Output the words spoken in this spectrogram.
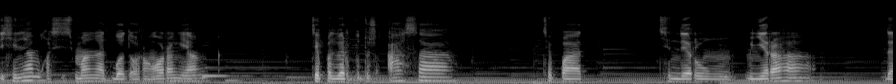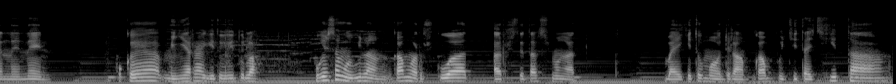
Di sini saya mau kasih semangat buat orang-orang yang cepat berputus asa, cepat cenderung menyerah dan lain-lain. Pokoknya menyerah gitu gitulah. Pokoknya saya mau bilang, kamu harus kuat, harus tetap semangat. Baik itu mau dalam kampu cita-cita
